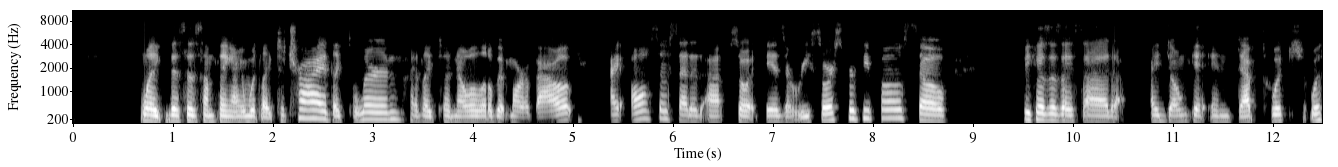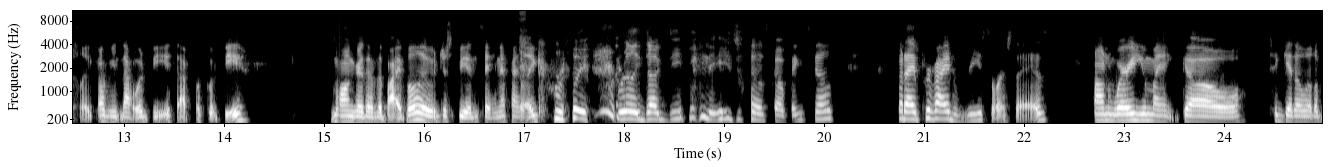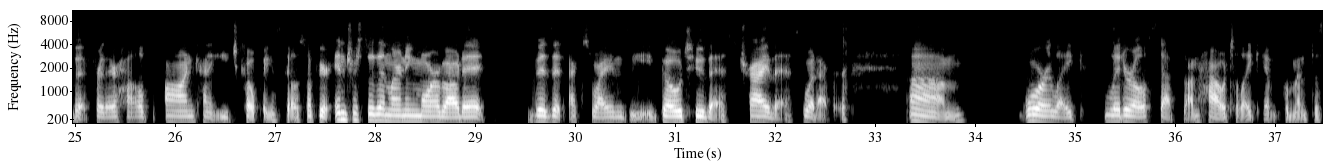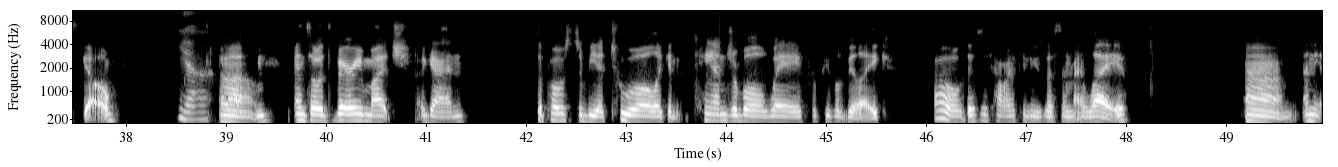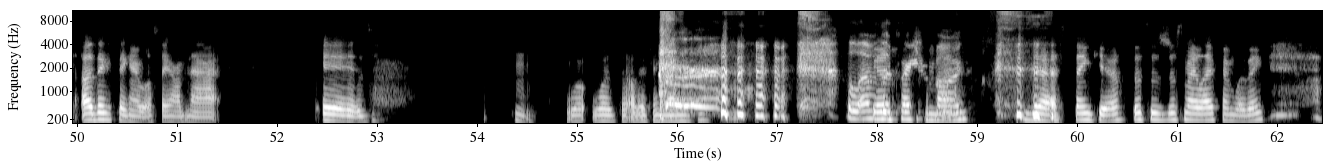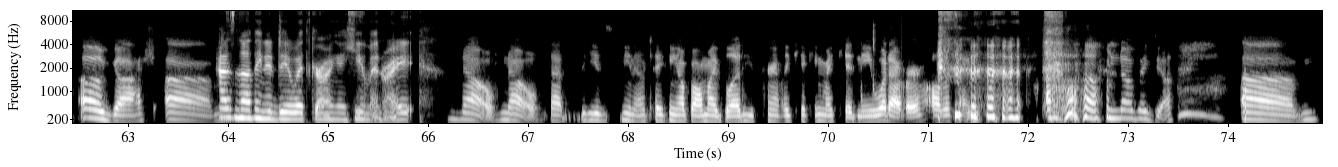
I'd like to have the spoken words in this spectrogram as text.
like this is something I would like to try, I'd like to learn, I'd like to know a little bit more about. I also set it up so it is a resource for people. So because as I said, I don't get in depth which with like I mean that would be that book would be longer than the Bible. It would just be insane if I like really, really dug deep into each of those coping skills. But I provide resources on where you might go to get a little bit further help on kind of each coping skill. So if you're interested in learning more about it, visit X, Y, and Z, go to this, try this, whatever. Um, or like literal steps on how to like implement the skill. Yeah. Um, and so it's very much again supposed to be a tool, like a tangible way for people to be like, oh, this is how I can use this in my life. Um, and the other thing I will say on that is, hmm, what was the other thing? Love Good the brain fog yes, thank you. This is just my life I'm living. Oh gosh. Um has nothing to do with growing a human, right? No, no. That he's, you know, taking up all my blood. He's currently kicking my kidney, whatever, all the things. um, no big deal. Um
